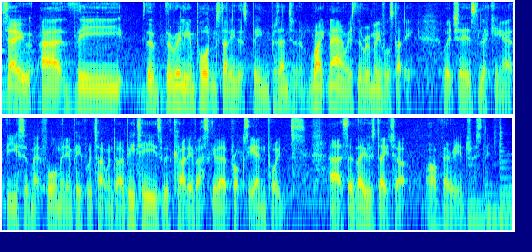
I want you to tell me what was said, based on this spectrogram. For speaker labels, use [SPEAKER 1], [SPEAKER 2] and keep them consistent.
[SPEAKER 1] So uh, the, the, the really important study that's being presented right now is the removal study, which is looking at the use of metformin in people with type 1 diabetes with cardiovascular proxy endpoints. Uh, so those data are very interesting.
